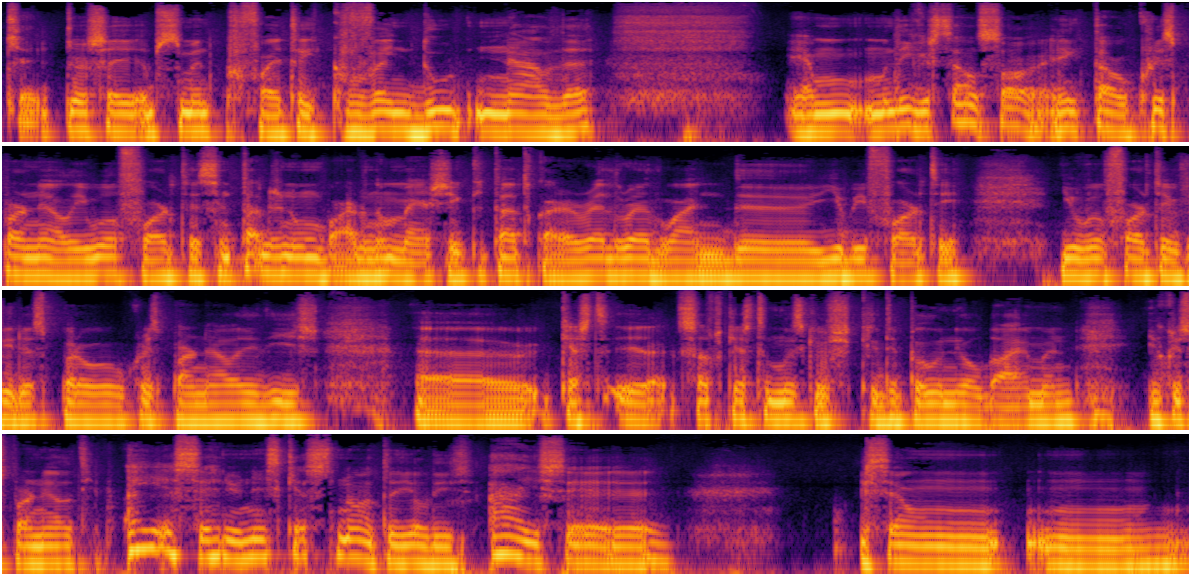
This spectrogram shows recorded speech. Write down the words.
que, que eu achei absolutamente perfeita e que vem do nada. É uma digressão só, em que está o Chris Parnell e o Will Forte sentados num bar no México e está a tocar a Red Red Wine de UB40 e o Will Forte vira-se para o Chris Parnell e diz uh, que esta, sabes que esta música foi escrita pelo Neil Diamond e o Chris Parnell tipo, ai é sério, nem sequer se nota e ele diz, ah isso é isso é um, um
